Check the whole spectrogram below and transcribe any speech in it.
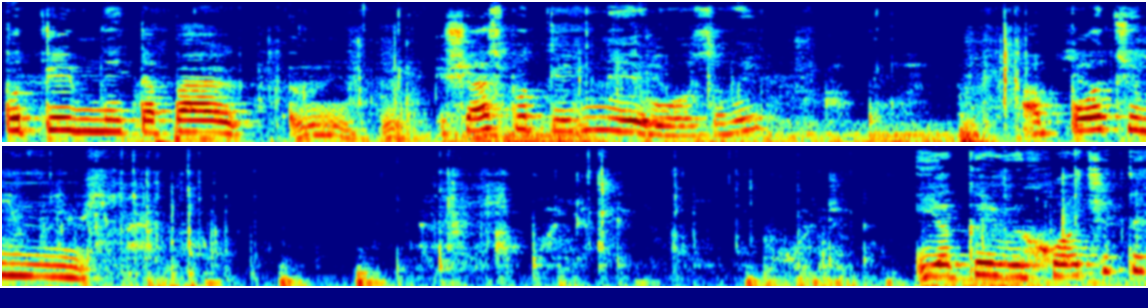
Потрібний тепер, зараз потрібний розовий, а потім який ви хочете,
